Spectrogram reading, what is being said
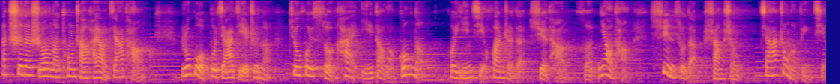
那吃的时候呢，通常还要加糖，如果不加节制呢，就会损害胰岛的功能。会引起患者的血糖和尿糖迅速的上升，加重了病情。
